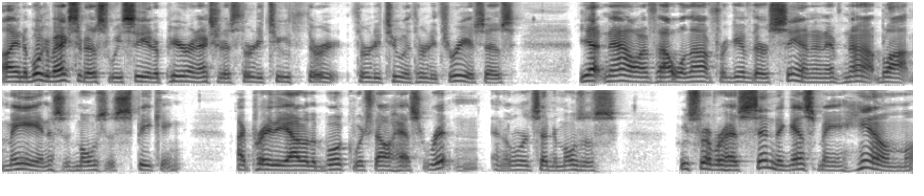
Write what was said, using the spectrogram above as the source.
Uh, in the book of Exodus, we see it appear in Exodus 32, 30, 32 and 33. It says, Yet now, if thou wilt not forgive their sin, and if not, blot me, and this is Moses speaking, I pray thee out of the book which thou hast written. And the Lord said to Moses, Whosoever has sinned against me, him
